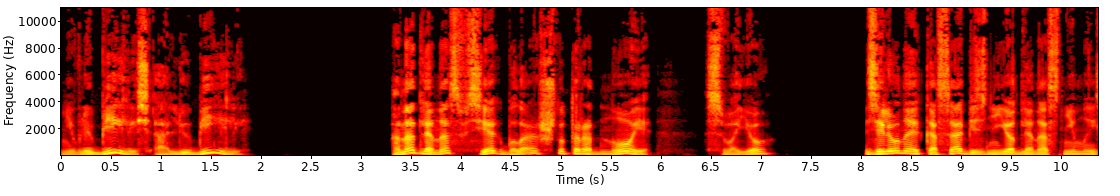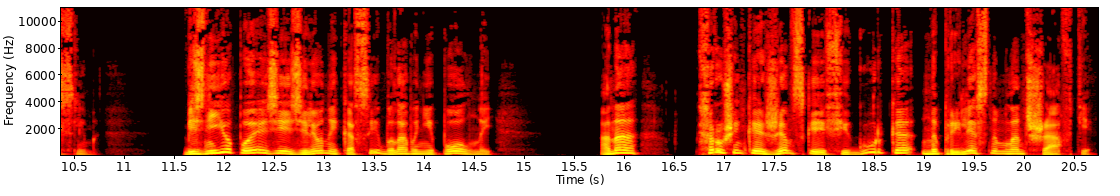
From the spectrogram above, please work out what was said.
Не влюбились, а любили. Она для нас всех была что-то родное, свое. Зеленая коса без нее для нас немыслима. Без нее поэзия зеленой косы была бы неполной. Она хорошенькая женская фигурка на прелестном ландшафте,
